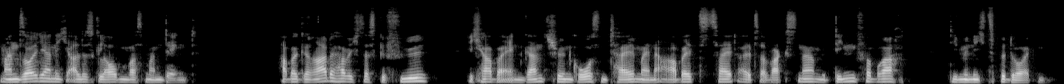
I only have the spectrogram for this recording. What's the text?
Man soll ja nicht alles glauben, was man denkt. Aber gerade habe ich das Gefühl, ich habe einen ganz schön großen Teil meiner Arbeitszeit als Erwachsener mit Dingen verbracht, die mir nichts bedeuten.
